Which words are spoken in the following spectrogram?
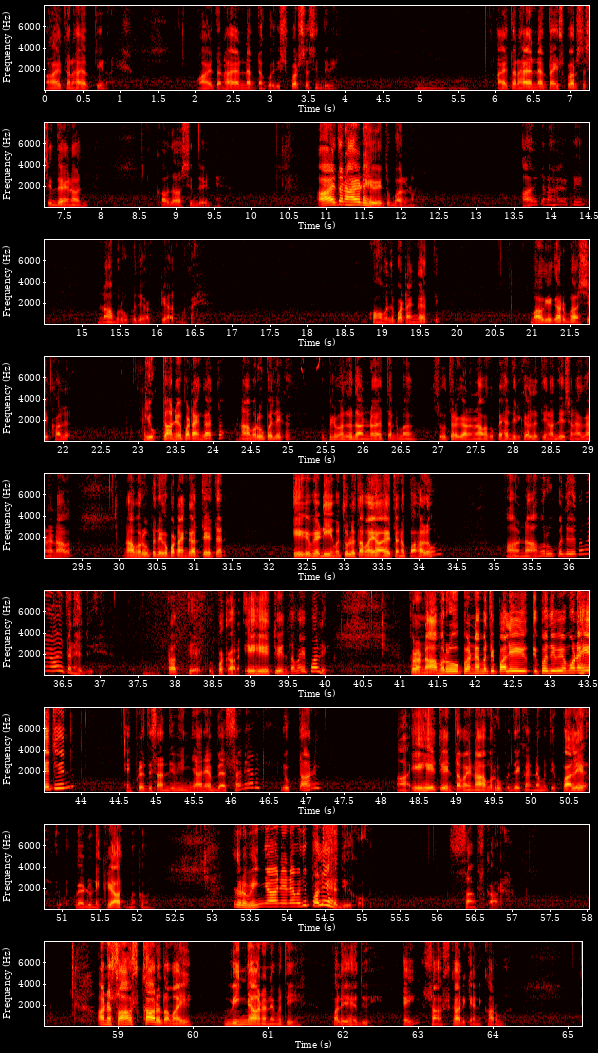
ආයතන හයක් තියෙනවා. ආයතන හයක් නැත්නම් කොයිද ස්පර්ශ සිද්ධ වෙන්නේ? ආයතන හයක් නැත්නම් ස්පර්ශ සිද්ධ වෙනවද? කවදාවත් සිද්ධ වෙන්නේ ආයතන හයට හේතු බලනවා. ආයතන හයට නාම රූප දෙකක් ක්‍රියාත්මකයි. කොහොමද පටන් ගත්තේ? මවගේ ගර්භාෂයේ කල යුක්තාණුවේ පටන් ගත්තා නාම රූප දෙක පිළිබඳව දන්නවා ඇත්තට මම සූත්‍ර ගණනාවක පැහැදිලි කරලා තියෙනවා දේශනා ගණනාව. නාම රූප දෙක පටන් ගත්තේ එතන. ඒක වැඩිම තුල තමයි ආයතන පහළ වුනේ. ආ නාම රූප දෙක තමයි ආයතන හැදුවේ. ප්‍රත්‍යය උපකාර. ඒ හේතුවෙන් තමයි ඵලෙ. ඒතර නාම රූප නැමැති ඵලයේ ඉපදෙන්නේ මොන හේතුවෙන්ද? ඒ ප්‍රතිසන්දි විඥානය බැස්සනේ අර යුක්තානේ. ආ ඒ හේතුවෙන් තමයි නාම රූප දෙක නැමැති ඵලය වැඩුණේ ක්‍රියාත්මක වුනේ. ඒතර විඥානය නැමැති ඵලය හැදුවේ කවුද? සංස්කාර. අන සංස්කාර තමයි විඥාන නැමැති ඵලය හැදුවේ. එයි සංස්කාර කියන්නේ කර්ම.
